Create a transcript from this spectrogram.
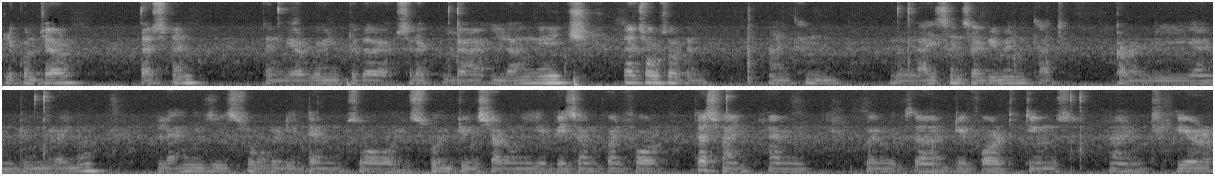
click on jar that's done. Then we are going to the select the language that's also done. And then the license agreement that currently I'm doing right now language is already done. So it's going to install on EAP 7.4 that's fine. I'm going with the default themes and here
